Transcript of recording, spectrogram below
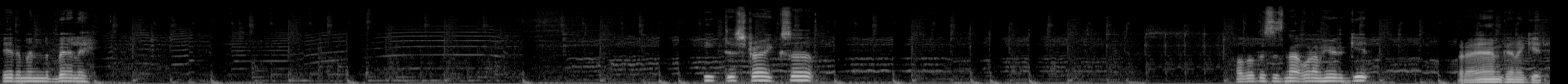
Hit him in the belly. Keep the strikes up. Although this is not what I'm here to get, but I am gonna get it.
